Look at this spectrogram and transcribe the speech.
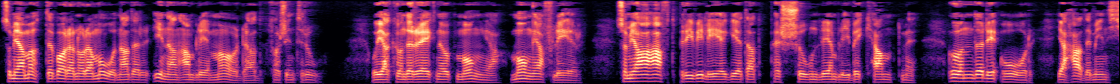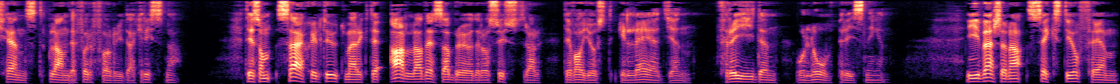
som jag mötte bara några månader innan han blev mördad för sin tro. Och jag kunde räkna upp många, många fler som jag har haft privilegiet att personligen bli bekant med under det år jag hade min tjänst bland de förföljda kristna. Det som särskilt utmärkte alla dessa bröder och systrar, det var just glädjen, friden och lovprisningen. I verserna 65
